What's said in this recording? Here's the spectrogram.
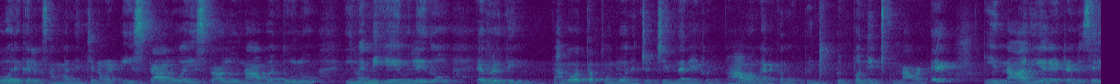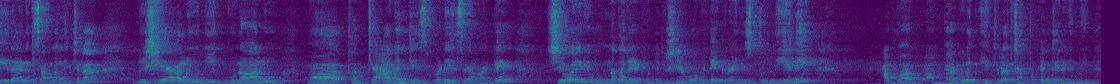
కోరికలకు సంబంధించినటువంటి ఇష్టాలు అయిష్టాలు నా బంధువులు ఇవన్నీ ఏమీ లేదు. ఎవ్రీథింగ్ భగవతత్వంలో నుంచి వచ్చింది అనేటువంటి భావం కనుక నువ్వు పెం పెంపొందించుకున్నావంటే ఈ నాది అనేటువంటి శరీరానికి సంబంధించిన విషయాలు నీ గుణాలు మొత్తం త్యాగం చేసి పడేసావంటే చివరికి ఉన్నదనేటువంటి విషయం ఒకటే గ్రహిస్తుంది అని భగవద్గీతలో చెప్పటం జరిగింది.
